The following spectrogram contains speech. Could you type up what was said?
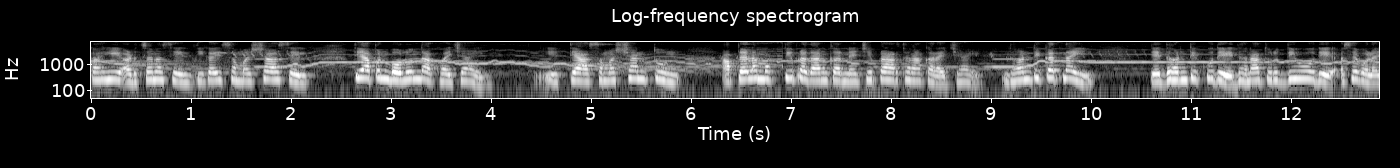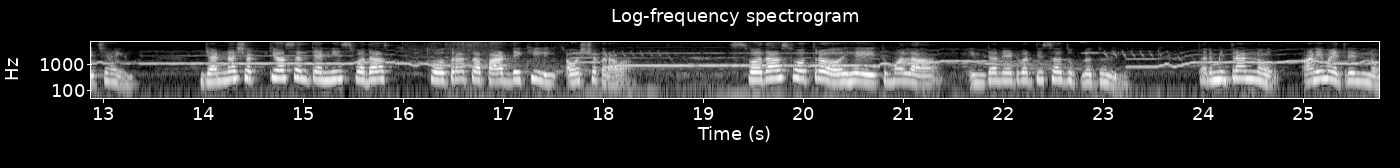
काही अडचण असेल ती काही समस्या असेल ती आपण बोलून दाखवायची आहे. त्या समस्यांतून आपल्याला मुक्ती प्रदान करण्याची प्रार्थना करायची आहे. धन टिकत नाही ते धन टिकू दे धनात वृद्धी होऊ दे असे बोलायचे आहे. ज्यांना शक्य असेल त्यांनी स्वदा स्तोत्राचा पाठ देखील अवश्य करावा. स्वदा स्तोत्र हे तुम्हाला इंटरनेटवरती सहज उपलब्ध होईल. तर मित्रांनो आणि मैत्रिणींनो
